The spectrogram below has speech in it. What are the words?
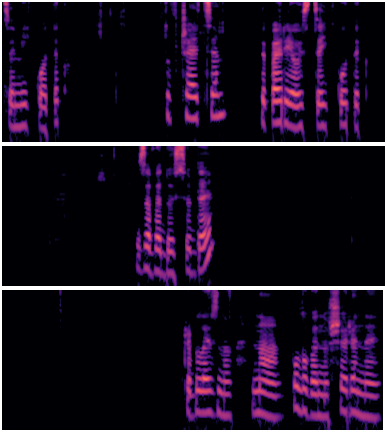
Це мій котик товчеться. Тепер я ось цей котик заведу сюди, приблизно на половину ширини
